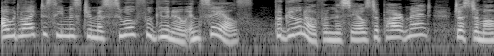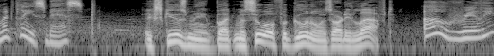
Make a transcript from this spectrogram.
I would like to see Mr. Masuo Fuguno in sales. Fuguno from the sales department? Just a moment, please, miss. Excuse me, but Masuo Fuguno has already left. Oh, really?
